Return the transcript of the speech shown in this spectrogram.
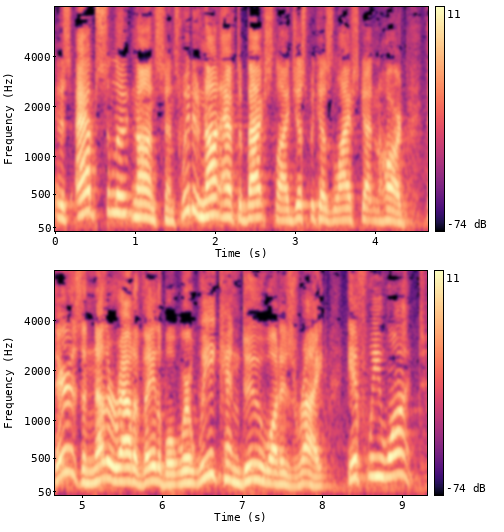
It is absolute nonsense. We do not have to backslide just because life's gotten hard. There is another route available where we can do what is right if we want.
